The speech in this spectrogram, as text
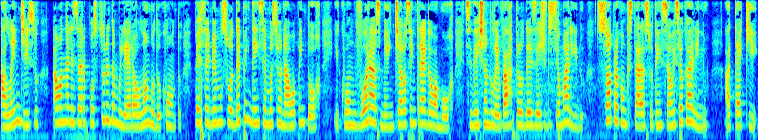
Além disso, ao analisar a postura da mulher ao longo do conto, percebemos sua dependência emocional ao pintor e quão vorazmente ela se entrega ao amor, se deixando levar pelo desejo de seu marido, só para conquistar a sua atenção e seu carinho, até que,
